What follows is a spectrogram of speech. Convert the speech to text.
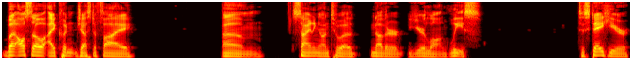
but also I couldn't justify um signing onto a, another year long lease to stay here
